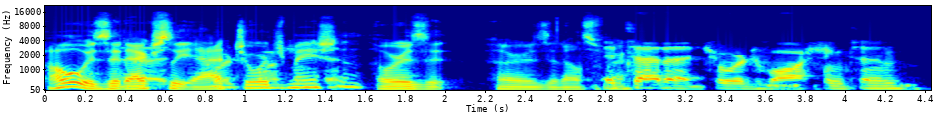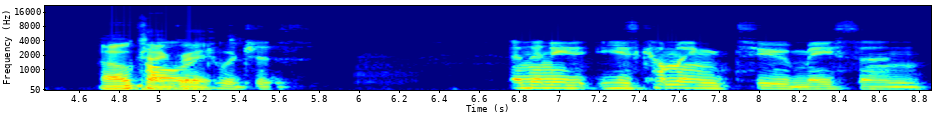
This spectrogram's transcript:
Oh, is it uh, actually at George George Washington. Mason, or is it, or is it elsewhere? It's at uh, George Washington Oh, okay, College, great. which is, and then he, he's coming to Mason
